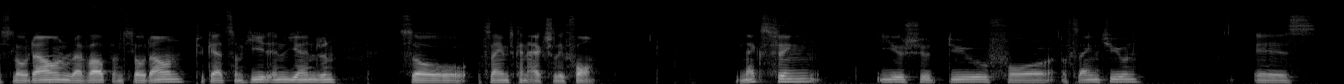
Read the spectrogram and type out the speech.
slow down, rev up and slow down to get some heat in the engine so flames can actually form. Next thing you should do for a flame tune is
